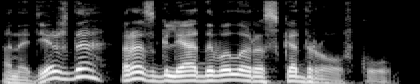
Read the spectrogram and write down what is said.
а Надежда разглядывала раскадровку.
